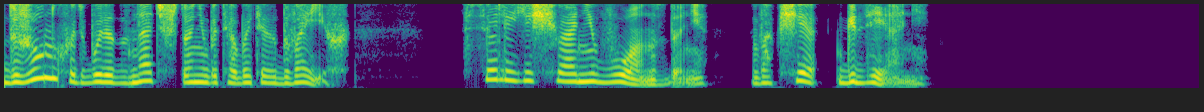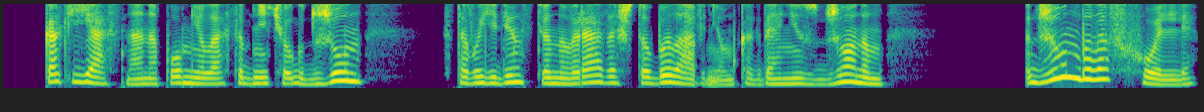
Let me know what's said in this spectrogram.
Джун хоть будет знать что-нибудь об этих двоих. Все ли еще они в Уонсдоне? Вообще, где они? Как ясно она помнила особнячок Джун с того единственного раза, что была в нем, когда они с Джоном... Джун была в холле.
